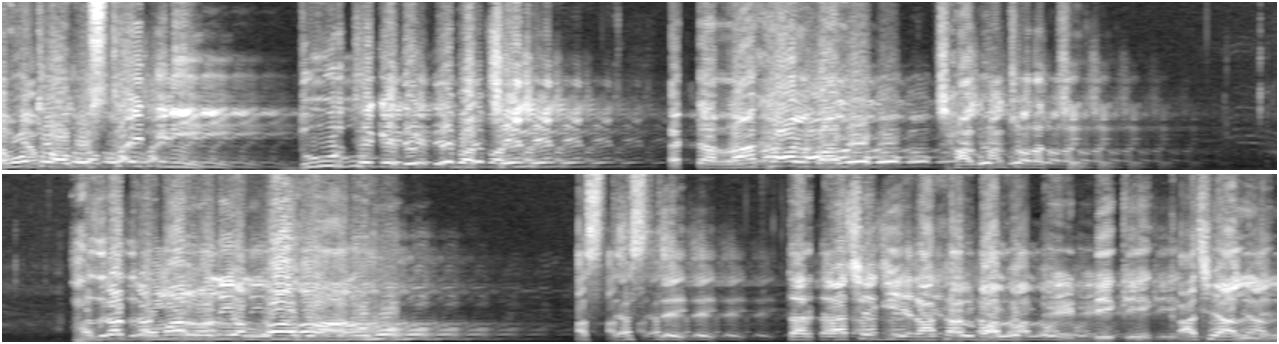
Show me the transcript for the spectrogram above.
এমত অবস্থায় তিনি দূর থেকে দেখতে পাচ্ছেন একটা রাখাল বালক ছাগল চড়াচ্ছে। হযরত ওমর রাদিয়াল্লাহু আনহু আস্তে আস্তে তার কাছে গিয়ে রাখাল বালককে ডেকে কাছে আনলেন।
